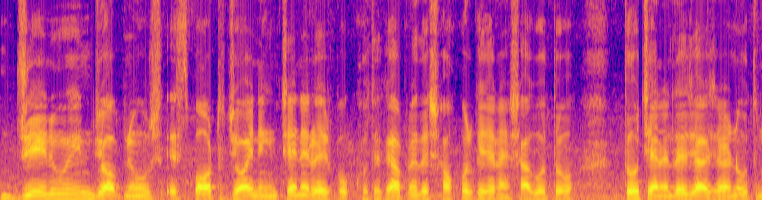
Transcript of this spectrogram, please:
Genuine job news spot joining চ্যানেলের পক্ষ থেকে আপনাদের সকলকে জানাই স্বাগত। তো চ্যানেলে যারা যারা নতুন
